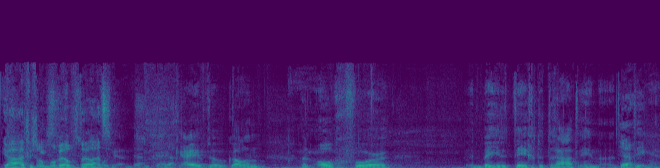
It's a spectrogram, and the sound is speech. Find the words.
Ja, het is allemaal wel voor de laatste... Dus hij, hij heeft ook al een, een oog voor een beetje de tegen de draad in Ja. dingen.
